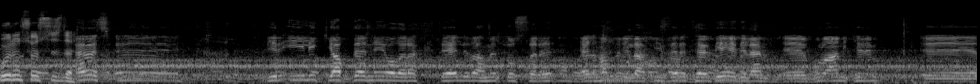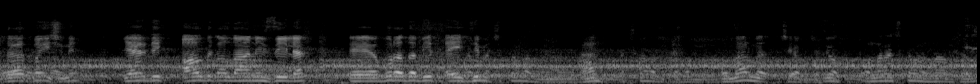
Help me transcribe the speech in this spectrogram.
Buyurun söz sizde. Evet, eee, bir iyilik yap derneği olarak değerli rahmet dostları, elhamdülillah bizlere tevdi edilen eee, Kur'an-ı Kerim eee, dağıtma işini geldik, aldık Allah'ın izniyle. Eee, burada bir eğitim... Ha? Onlar mı şey yapacak? Yok, onlar açıklamadı ne yapacağız.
